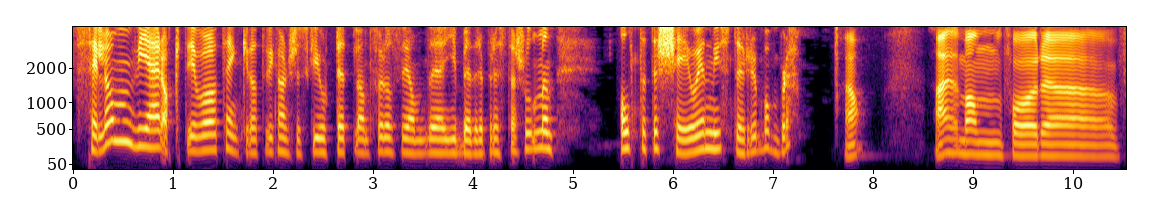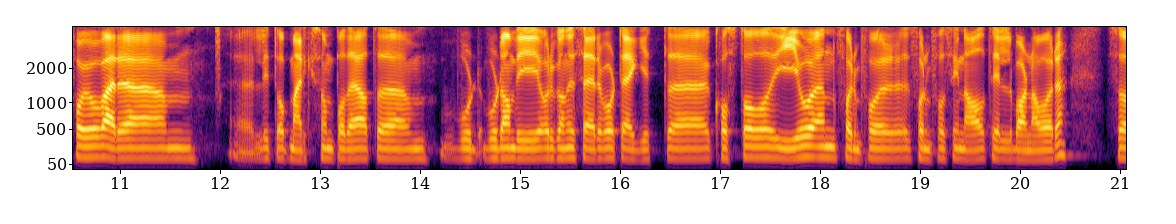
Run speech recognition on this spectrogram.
Selv om vi er aktive og tenker at vi kanskje skulle gjort et eller annet for å se om det gir bedre prestasjon, men alt dette skjer jo i en mye større boble. Ja. Nei, man får, uh, får jo være um, litt oppmerksom på det at uh, hvordan vi organiserer vårt eget kosthold, gir jo en form for, form for, signal til barna våre. Så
